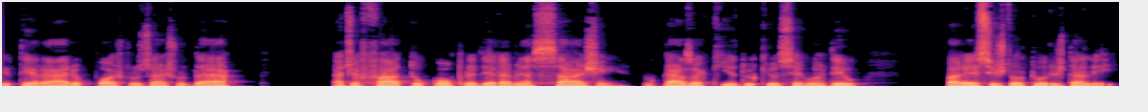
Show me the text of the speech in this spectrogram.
literário pode nos ajudar a de fato compreender a mensagem, no caso aqui, do que o Senhor deu para esses doutores da lei.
